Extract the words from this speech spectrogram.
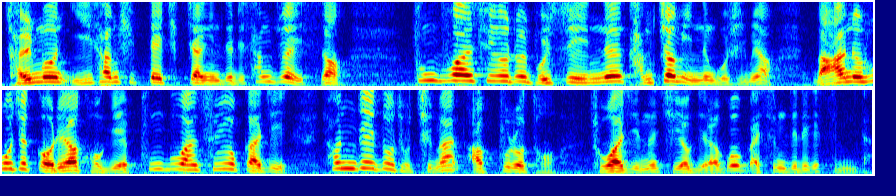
젊은 20, 30대 직장인들이 상주해 있어 풍부한 수요를 볼 수 있는 강점이 있는 곳이며 많은 호재거리와 거기에 풍부한 수요까지 현재도 좋지만 앞으로 더 좋아지는 지역이라고 말씀드리겠습니다.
